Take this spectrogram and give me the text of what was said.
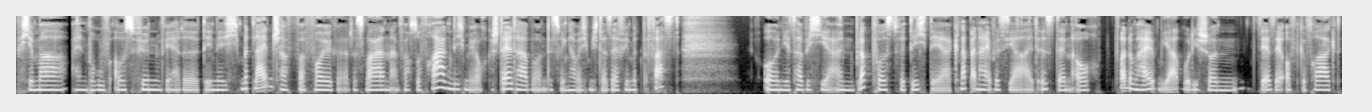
ob ich immer einen Beruf ausführen werde, den ich mit Leidenschaft verfolge. Das waren einfach so Fragen, die ich mir auch gestellt habe und deswegen habe ich mich da sehr viel mit befasst. Und jetzt habe ich hier einen Blogpost für dich, der knapp ein halbes Jahr alt ist, denn auch vor einem halben Jahr wurde ich schon sehr, sehr oft gefragt,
